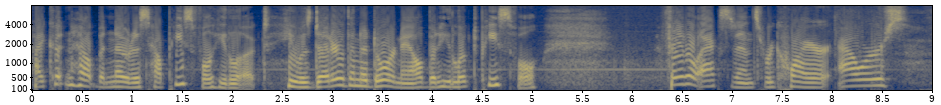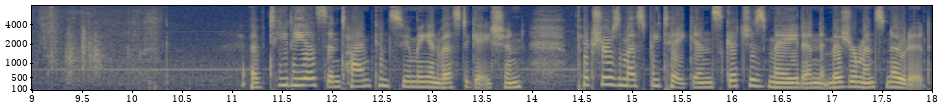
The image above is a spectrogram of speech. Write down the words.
I couldn't help but notice how peaceful he looked. He was deader than a doornail, but he looked peaceful. Fatal accidents require hours of tedious and time consuming investigation. Pictures must be taken, sketches made, and measurements noted.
